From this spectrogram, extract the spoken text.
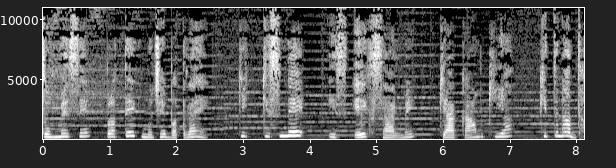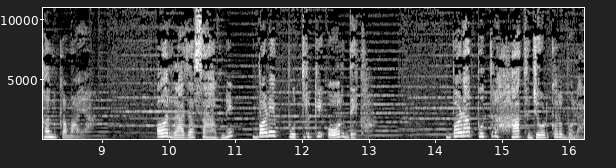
तुम में से प्रत्येक मुझे बतलाए कि किसने इस एक साल में क्या काम किया, कितना धन कमाया। और राजा साहब ने बड़े पुत्र की ओर देखा। बड़ा पुत्र हाथ जोड़कर बोला,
